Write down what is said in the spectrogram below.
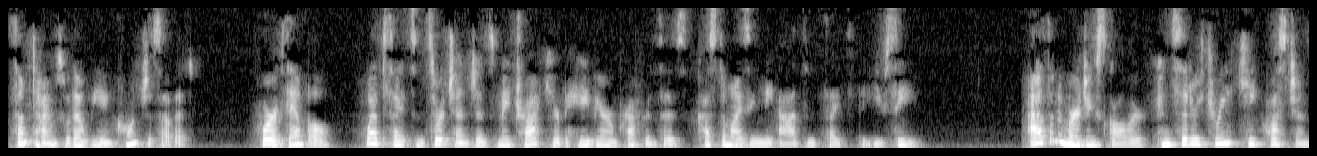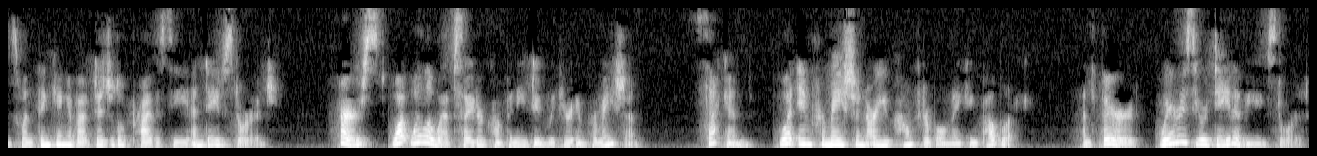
sometimes without being conscious of it. For example, websites and search engines may track your behavior and preferences, customizing the ads and sites that you see. As an emerging scholar, consider three key questions when thinking about digital privacy and data storage. First, what will a website or company do with your information? Second, what information are you comfortable making public? And third, where is your data being stored?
